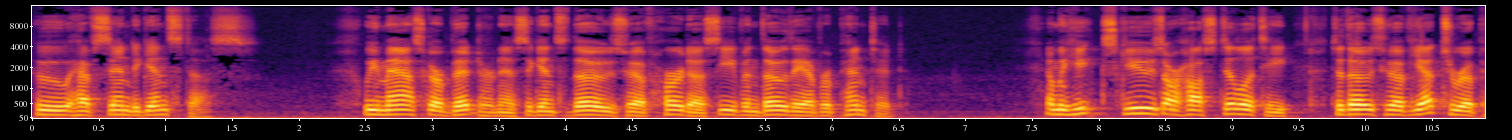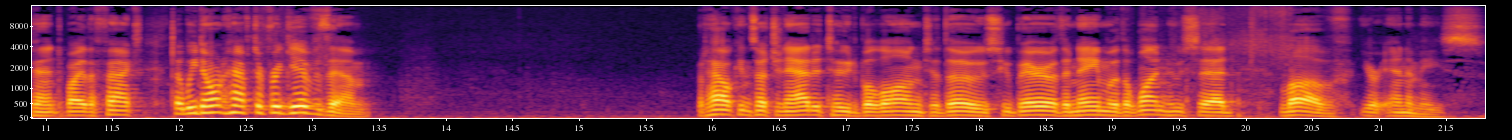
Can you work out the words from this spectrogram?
who have sinned against us. We mask our bitterness against those who have hurt us, even though they have repented and we excuse our hostility to those who have yet to repent by the fact that we don't have to forgive them. But how can such an attitude belong to those who bear the name of the one who said, Love your enemies?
